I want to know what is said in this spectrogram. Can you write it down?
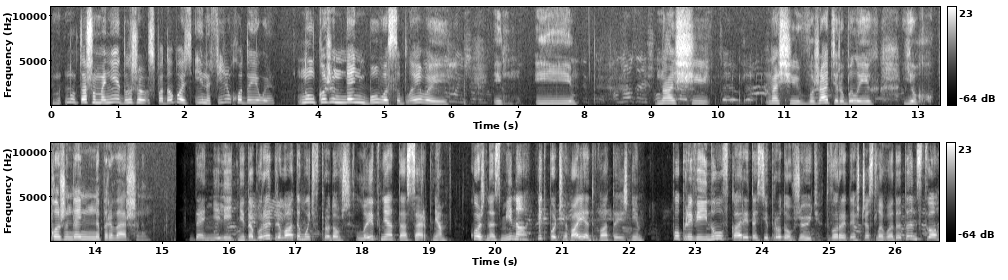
Ну, те, що мені дуже сподобалось, і на фільм ходили. Ну, кожен день був особливий. І, і наші, наші вважаті робили їх, їх кожен день неперевершеним. Денні літні табори триватимуть впродовж липня та серпня. Кожна зміна відпочиває два тижні. Попри війну, в Карітасі продовжують творити щасливе дитинство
